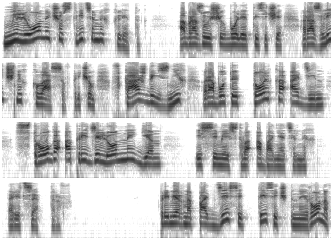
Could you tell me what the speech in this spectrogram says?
миллионы чувствительных клеток, образующих более тысячи различных классов, причем в каждой из них работает только один строго определенный ген из семейства обонятельных рецепторов. Примерно по 10 тысяч нейронов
